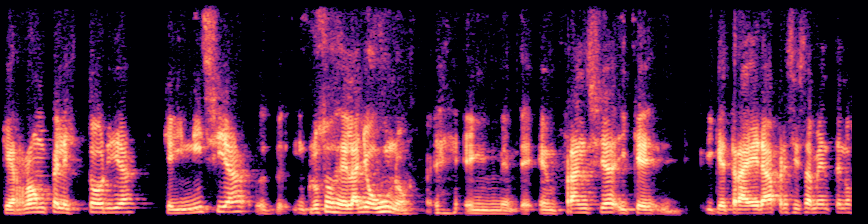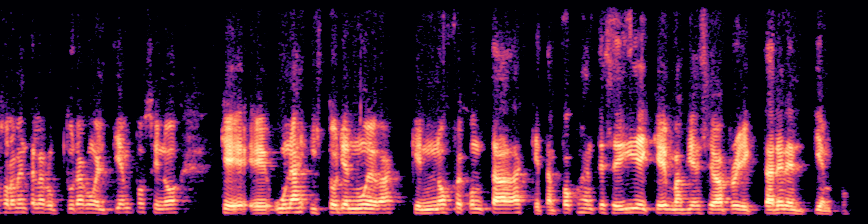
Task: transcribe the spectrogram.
que rompe la historia, que inicia incluso desde el año 1 en, Francia y que, traerá precisamente no solamente la ruptura con el tiempo, sino que eh, una historia nueva que no fue contada, que tampoco es antecedida y que más bien se va a proyectar en el tiempo.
